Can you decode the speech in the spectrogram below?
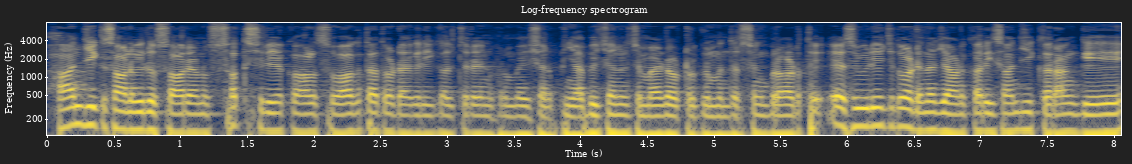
ਹਾਂਜੀ ਕਿਸਾਨ ਵੀਰੋ, ਸਾਰਿਆਂ ਨੂੰ ਸਤਿ ਸ਼੍ਰੀ ਅਕਾਲ। ਸਵਾਗਤ ਹੈ ਤੁਹਾਡਾ ਐਗਰੀਕਲਚਰ ਇਨਫੋਰਮੇਸ਼ਨ ਪੰਜਾਬੀ ਚੈਨਲ 'ਚ। ਮੈਂ ਡਾਕਟਰ ਗੁਰਮਿੰਦਰ ਸਿੰਘ ਬਰਾੜ ਤੇ ਇਸ ਵੀਡੀਓ 'ਚ ਤੁਹਾਡੇ ਨਾਲ ਜਾਣਕਾਰੀ ਸਾਂਝੀ ਕਰਾਂਗੇ।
